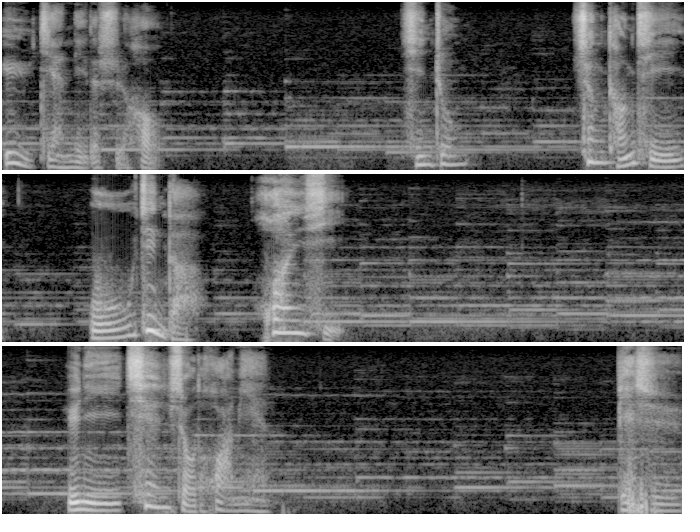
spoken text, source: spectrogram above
遇见你的时候。心中升腾起无尽的欢喜，与你牵手的画面，便是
